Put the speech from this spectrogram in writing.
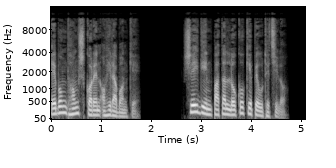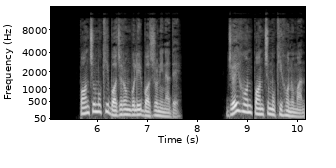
এবং ধ্বংস করেন অহিরাবনকে। সেই দিন পাতাল লোকও কেঁপে উঠেছিল। পঞ্চমুখী বজরঙ্গলির বজ্রনীনাদে। জয়ী হন পঞ্চমুখী হনুমান।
